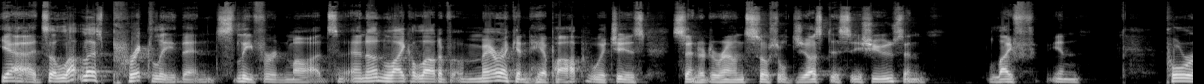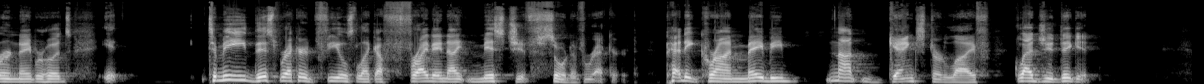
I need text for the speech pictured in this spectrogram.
Yeah, it's a lot less prickly than Sleaford mods. And unlike a lot of American hip hop, which is centered around social justice issues and life in poorer neighborhoods, it to me this record feels like a Friday night mischief sort of record. Petty crime maybe, not gangster life. Glad you dig it.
